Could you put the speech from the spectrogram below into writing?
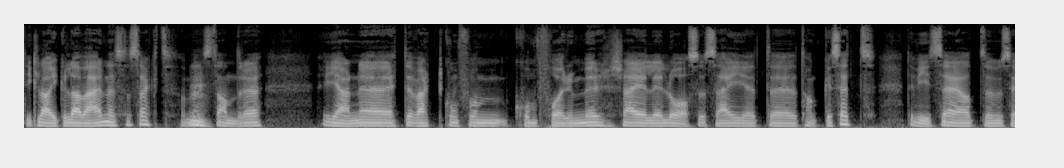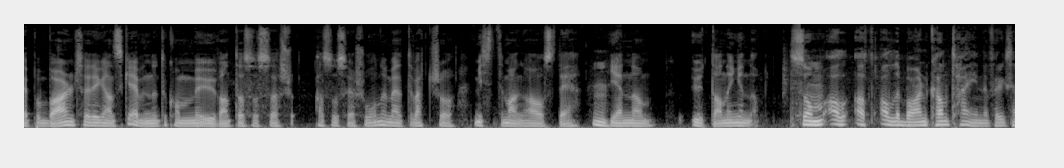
De klarer ikke å la være, nesten sagt. Mens mm. andre gjerne etter hvert konform, konformer seg eller låser seg i et uh, tankesett. Det viser seg at når du ser på barn, så er de ganske evne til å komme med uvante assosiasjoner, men etter hvert så mister mange av oss det mm. gjennom utdanningen. da. Som all, at alle barn kan tegne, f.eks.?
